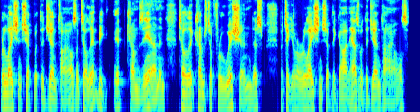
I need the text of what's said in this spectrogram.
relationship with the Gentiles until it be, it comes in, until it comes to fruition. This particular relationship that God has with the Gentiles,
